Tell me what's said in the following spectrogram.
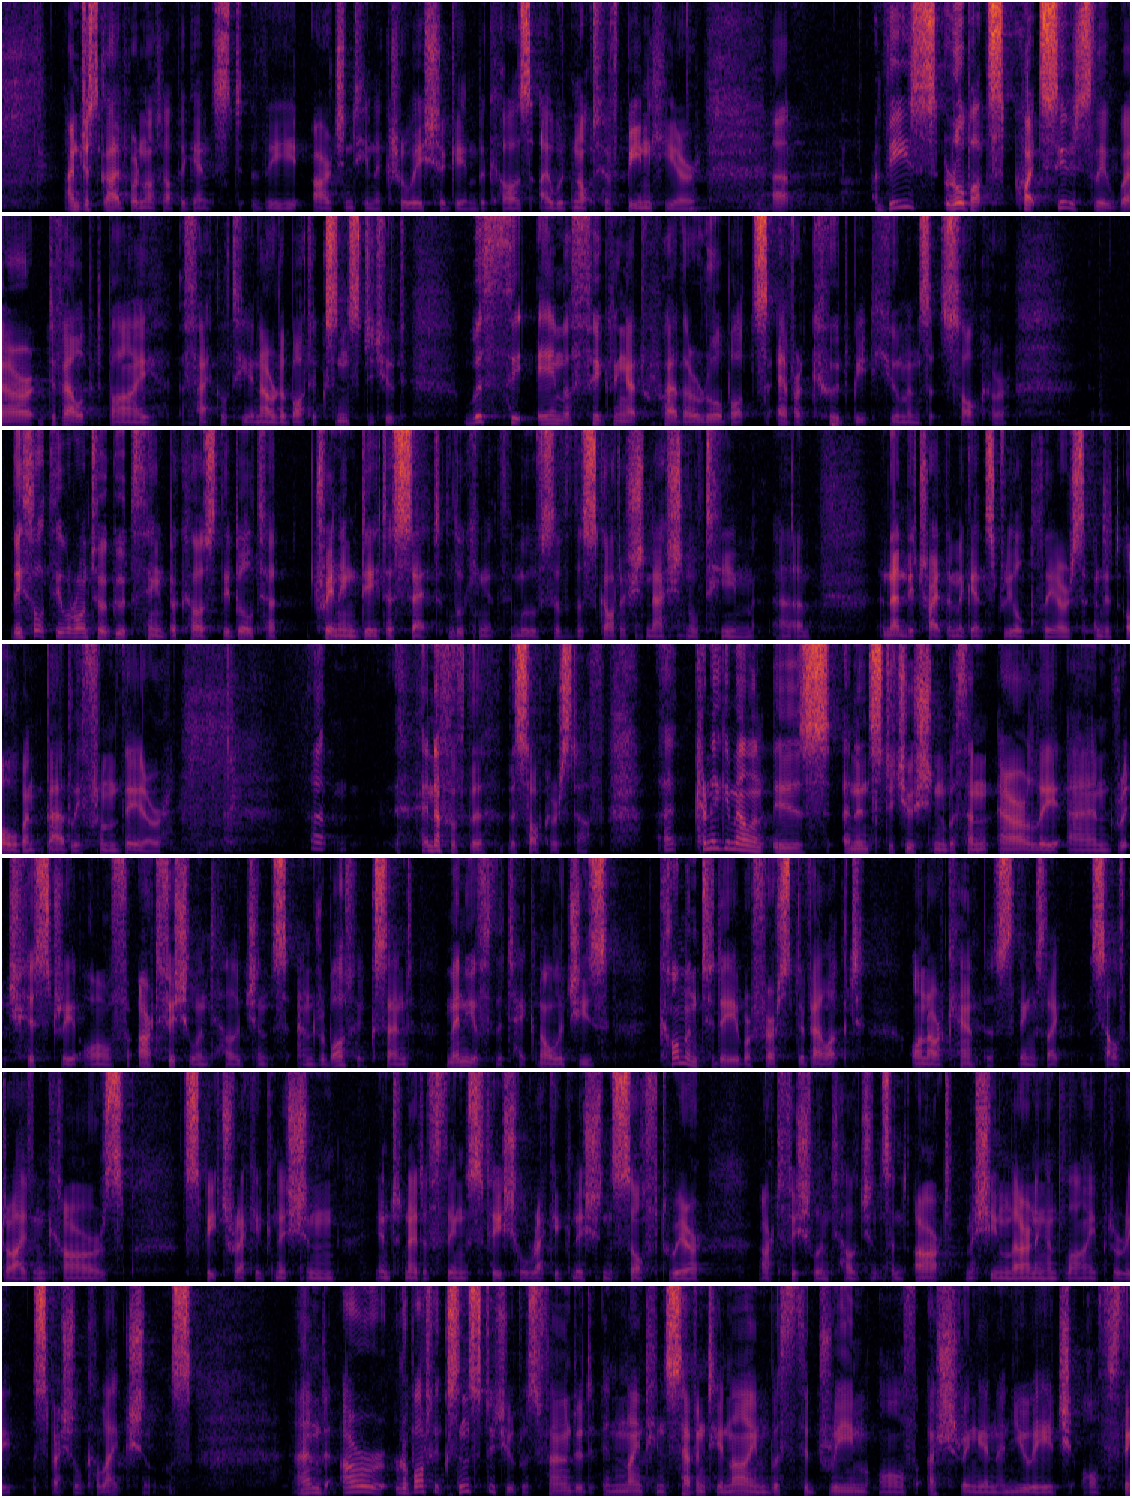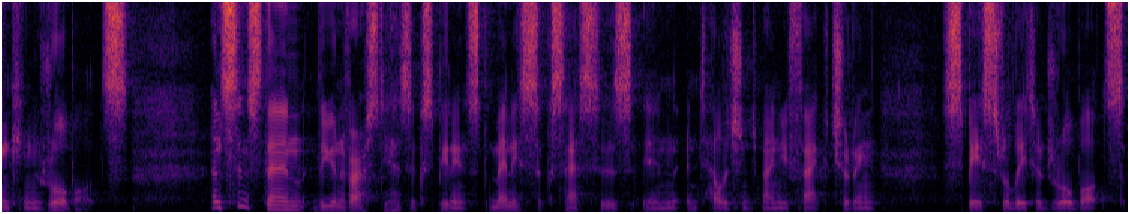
I'm just glad we're not up against the Argentina-Croatia game because I would not have been here. Uh, these robots, quite seriously, were developed by faculty in our Robotics Institute with the aim of figuring out whether robots ever could beat humans at soccer. They thought they were onto a good thing because they built a training data set looking at the moves of the Scottish national team. Um, and then they tried them against real players and it all went badly from there. Uh, enough of the, the soccer stuff. Uh, Carnegie Mellon is an institution with an early and rich history of artificial intelligence and robotics, and many of the technologies common today were first developed on our campus, things like self-driving cars, speech recognition, Internet of Things, facial recognition software, artificial intelligence and art, machine learning and library, special collections. And our Robotics Institute was founded in 1979 with the dream of ushering in a new age of thinking robots. And since then, the university has experienced many successes in intelligent manufacturing, space-related robots,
